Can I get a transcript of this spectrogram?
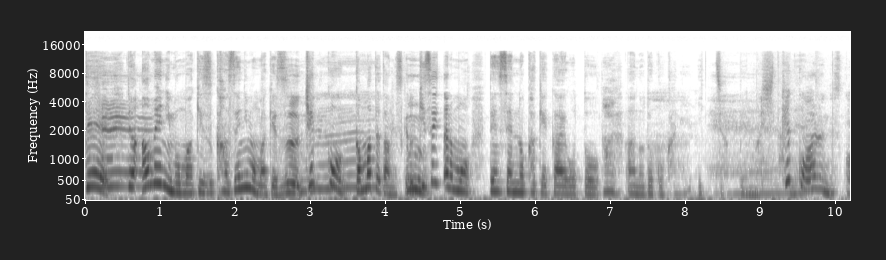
てで雨にも負けず風にも負けず結構頑張ってたんですけど、うん。気づいたらもう電線の掛け替えごと、はい。あのどこかに行っちゃってました、ね、結構あるんですか？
